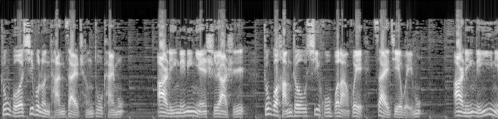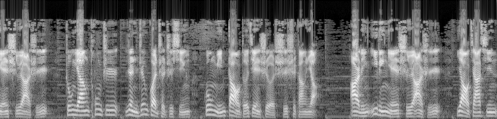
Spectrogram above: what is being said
中国西部论坛在成都开幕。二零零零年十月二十日，中国杭州西湖博览会再揭帷幕。二零零一年十月二十日，中央通知认真贯彻执行公民道德建设实施纲要。二零一零年十月二十日，药家鑫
